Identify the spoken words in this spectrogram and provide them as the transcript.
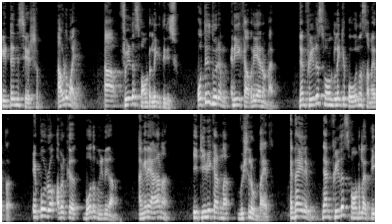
ഇട്ടതിന് ശേഷം അവളുമായി ആ ഫീൽഡസ് മൗണ്ടനിലേക്ക് തിരിച്ചു. ഒത്തിരി ദൂരം എനിക്ക് കവർ ചെയ്യാനുണ്ടായിരുന്നു. ഞാൻ ഫീൽഡസ് മൗണ്ടനിലേക്ക് പോകുന്ന സമയത്ത് എപ്പോഴോ അവൾക്ക് ബോധം വീണുകയാണ് അങ്ങനെയാണ് ഈ ടി വി കാണുന്ന വിഷൽ ഉണ്ടായത്. എന്തായാലും ഞാൻ ഫീഡസ് മോഡലെത്തി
